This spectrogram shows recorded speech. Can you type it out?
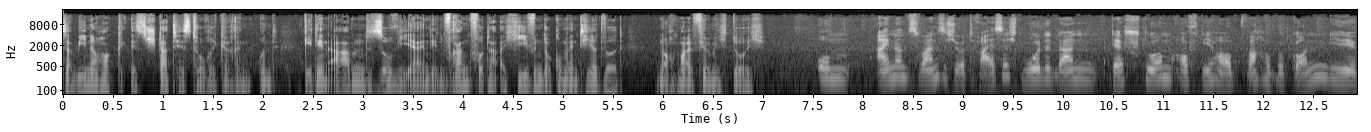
Sabine Hock ist Stadthistorikerin und geht den Abend, so wie er in den Frankfurter Archiven dokumentiert wird, nochmal für mich durch. Um 21.30 Uhr wurde dann der Sturm auf die Hauptwache begonnen. Die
